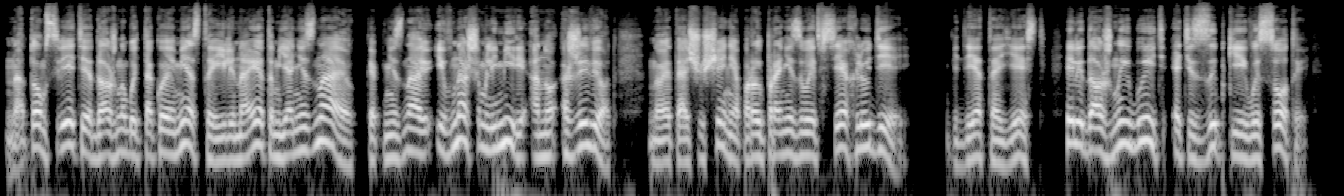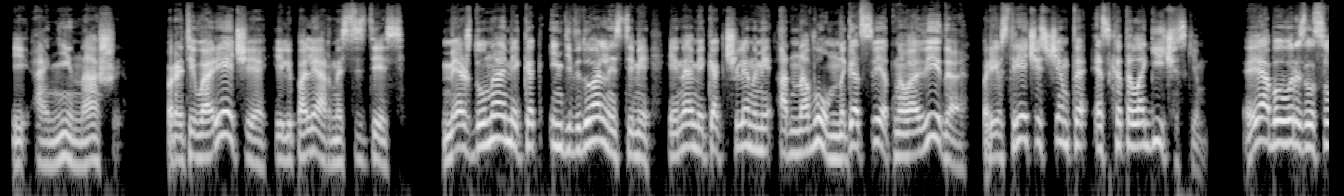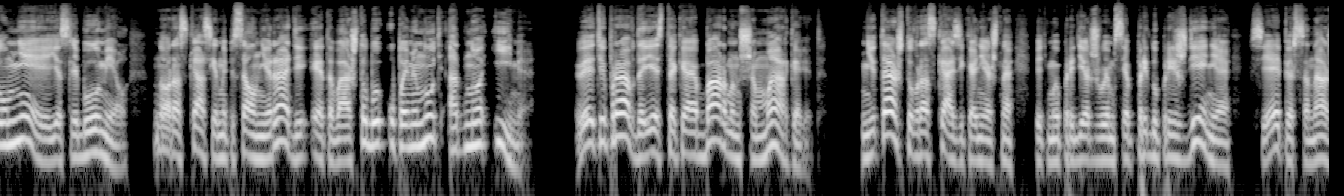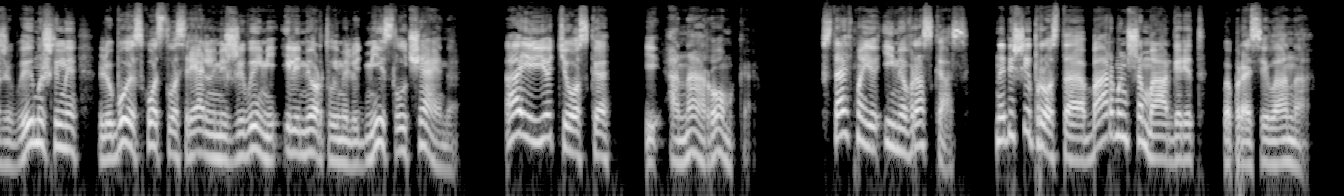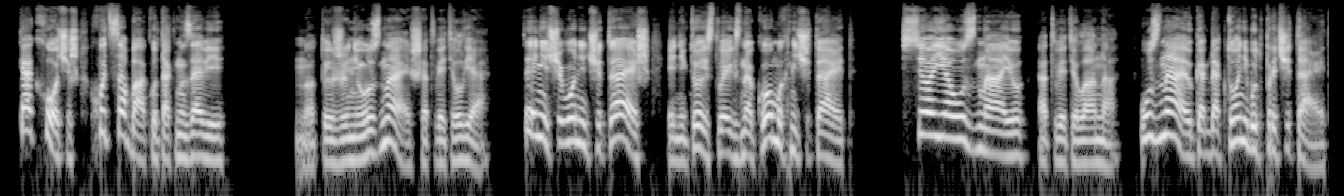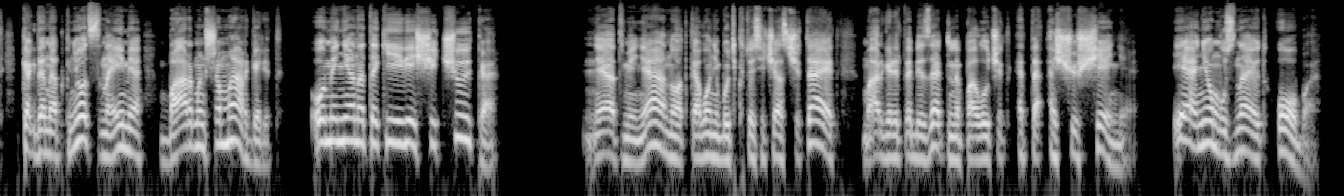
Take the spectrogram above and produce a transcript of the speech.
На том свете должно быть такое место, или на этом я не знаю, как не знаю, и в нашем ли мире оно оживет, но это ощущение порой пронизывает всех людей. Где-то есть или должны быть эти зыбкие высоты, и они наши. Противоречие или полярность здесь между нами как индивидуальностями и нами как членами одного многоцветного вида при встрече с чем-то эсхатологическим. Я бы выразился умнее, если бы умел, но рассказ я написал не ради этого, а чтобы упомянуть одно имя. Ведь и правда есть такая барменша Маргарет. Не та, что в рассказе, конечно, ведь мы придерживаемся предупреждения, все персонажи вымышлены, любое сходство с реальными живыми или мертвыми людьми случайно а ее тезка, и она Ромка. «Вставь мое имя в рассказ. Напиши просто «барменша Маргарет», — попросила она. «Как хочешь, хоть собаку так назови». «Но ты же не узнаешь», — ответил я. «Ты ничего не читаешь, и никто из твоих знакомых не читает». «Все я узнаю», — ответила она. «Узнаю, когда кто-нибудь прочитает, когда наткнется на имя барменша Маргарет. У меня на такие вещи чуйка». Не от меня, но от кого-нибудь, кто сейчас читает, Маргарет обязательно получит это ощущение. И о нем узнают оба.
